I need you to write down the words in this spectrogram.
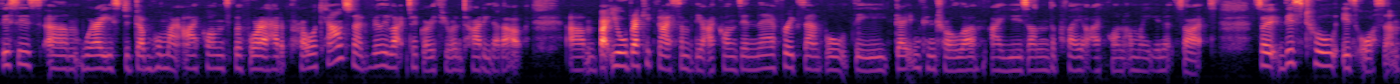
This is um, where I used to dump all my icons before I had a pro account and I'd really like to go through and tidy that up. Um, but you'll recognize some of the icons in there. For example, the game controller I use on the play icon on my unit sites. So this tool is awesome.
